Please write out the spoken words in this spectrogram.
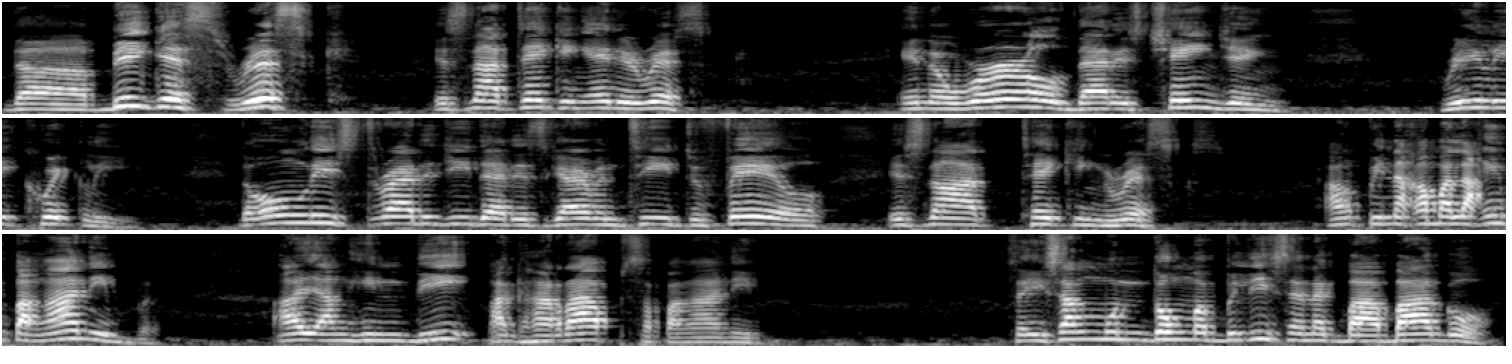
The biggest risk is not taking any risk. In a world that is changing really quickly, the only strategy that is guaranteed to fail is not taking risks. Ang pinakamalaking panganib ay ang hindi pagharap sa panganib. Sa isang mundong mabilis na nagbabago,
